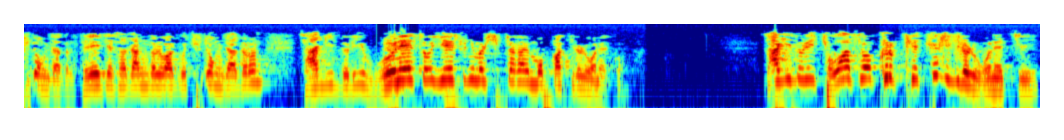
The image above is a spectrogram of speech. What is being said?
추종자들, 대제사장들과 그 추종자들은 자기들이 원해서 예수님을 십자가에 못 박기를 원했고, 자기들이 좋아서 그렇게 죽이기를 원했지,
